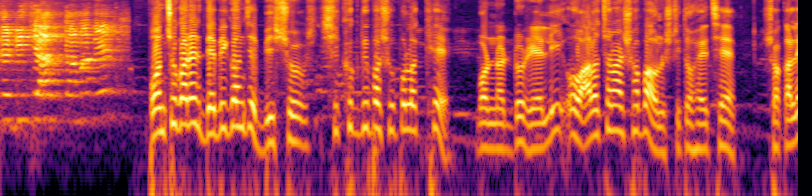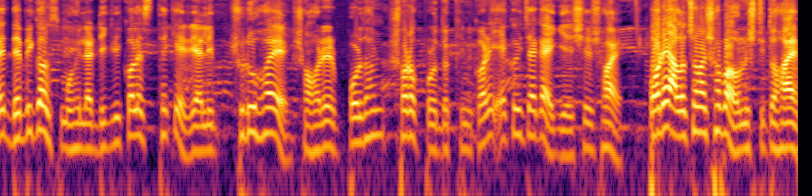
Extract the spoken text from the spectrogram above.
যে ডিসি আজকে আমাদের পঞ্চগড়ের দেবীগঞ্জে বিশ্ব শিক্ষক দিবস উপলক্ষে বর্ণাঢ্য র্যালি ও আলোচনা সভা অনুষ্ঠিত হয়েছে। সকালে দেবীগঞ্জ মহিলা ডিগ্রি কলেজ থেকে র্যালি শুরু হয়ে শহরের প্রধান সড়ক প্রদক্ষিণ করে একই জায়গায় গিয়ে শেষ হয়। পরে আলোচনা সভা অনুষ্ঠিত হয়।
